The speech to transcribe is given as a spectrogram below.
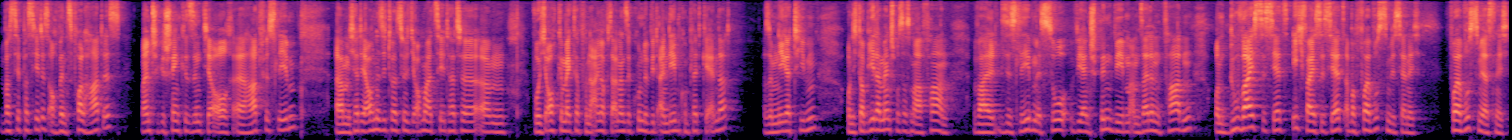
was dir passiert ist, auch wenn es voll hart ist. Manche Geschenke sind ja auch äh, hart fürs Leben. Ähm, ich hatte ja auch eine Situation, die ich auch mal erzählt hatte, ähm, wo ich auch gemerkt habe, von der einen auf der anderen Sekunde wird ein Leben komplett geändert, also im Negativen. Und ich glaube, jeder Mensch muss das mal erfahren, weil dieses Leben ist so wie ein Spinnweben am seidenen Faden und du weißt es jetzt, ich weiß es jetzt, aber vorher wussten wir es ja nicht. Vorher wussten wir es nicht.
